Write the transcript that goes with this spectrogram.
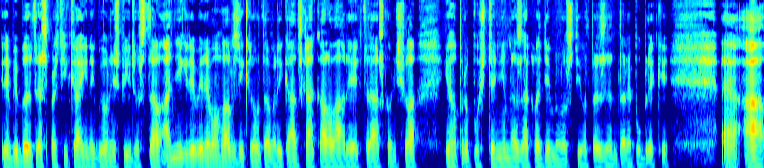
kdyby byl trest smrti Kajínek, by ho nejspíš dostal a nikdy by nemohla vzniknout ta velikánská kalvárie, která skončila jeho propuštěním na základě milosti od prezidenta republiky. A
